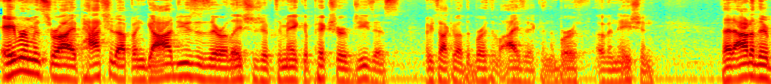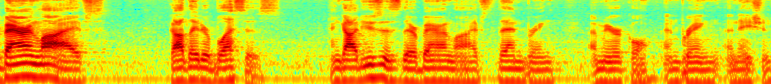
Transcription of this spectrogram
Abram and Sarai patch it up, and God uses their relationship to make a picture of Jesus. We talked about the birth of Isaac and the birth of a nation. That out of their barren lives, God later blesses. And God uses their barren lives to then bring a miracle and bring a nation.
